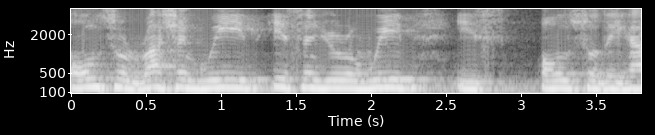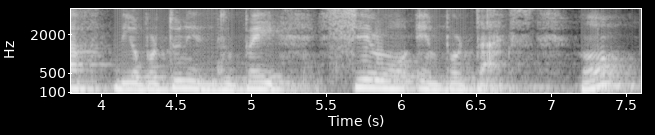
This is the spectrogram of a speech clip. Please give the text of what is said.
also Russian wheat, Eastern Europe wheat is also they have the opportunity to pay zero import tax. Oh?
